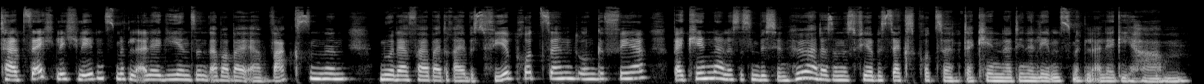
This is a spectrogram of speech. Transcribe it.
Tatsächlich Lebensmittelallergien sind aber bei Erwachsenen nur der Fall bei drei bis vier Prozent ungefähr. Bei Kindern ist es ein bisschen höher, da sind es vier bis sechs Prozent der Kinder, die eine Lebensmittelallergie haben.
